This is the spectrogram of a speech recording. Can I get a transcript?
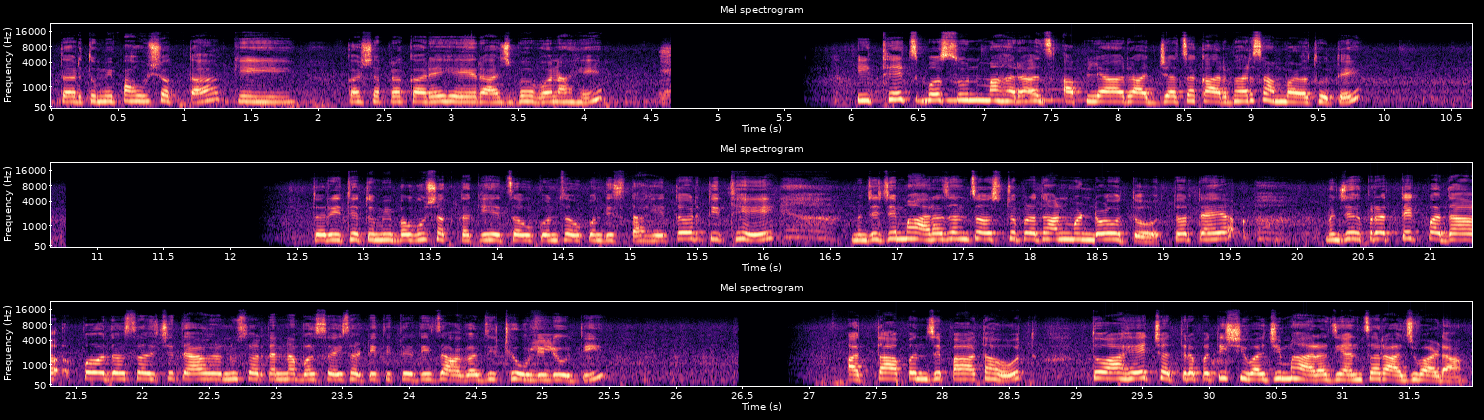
तर तुम्ही पाहू शकता की कशा प्रकारे हे राजभवन आहे. इथेच बसून महाराज आपल्या राज्याचा कारभार सांभाळत होते. तर इथे तुम्ही बघू शकता की हे चौकोन चौकोन दिसत आहे. तर तिथे म्हणजे जे महाराजांचं अष्टप्रधान मंडळ होतं तर त्या म्हणजे प्रत्येक पदा पद असायचे त्यानुसार त्यांना बसायसाठी तिथे ती जागा जी ठेवलेली होती. आत्ता आपण जे पाहत आहोत तो आहे छत्रपती शिवाजी महाराज यांचा राजवाडा.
